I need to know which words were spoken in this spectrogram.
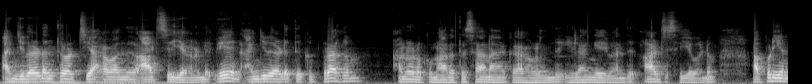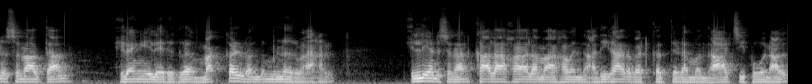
அஞ்சு வருடம் தொடர்ச்சியாக வந்து ஆட்சி செய்ய வேண்டும். ஏன்? அஞ்சு வருடத்துக்கு பிறகும் அனுரகுமார திசாநாயக்க வந்து இலங்கையை வந்து ஆட்சி செய்ய வேண்டும். அப்படி என்று சொன்னால்தான் இலங்கையில் இருக்கிற மக்கள் வந்து முன்னேறுவார்கள். இல்லை என்று சொன்னால் காலாகாலமாக வந்து அதிகார வர்க்கத்திடம் வந்து ஆட்சி போனால்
